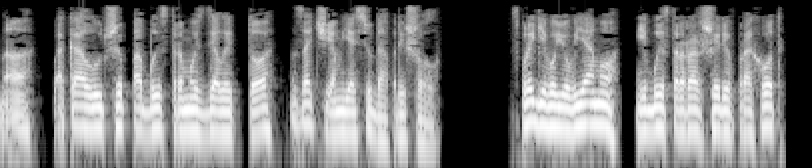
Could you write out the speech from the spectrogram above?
Но пока лучше по-быстрому сделать то, зачем я сюда пришел. Спрыгиваю в яму и, быстро расширив проход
